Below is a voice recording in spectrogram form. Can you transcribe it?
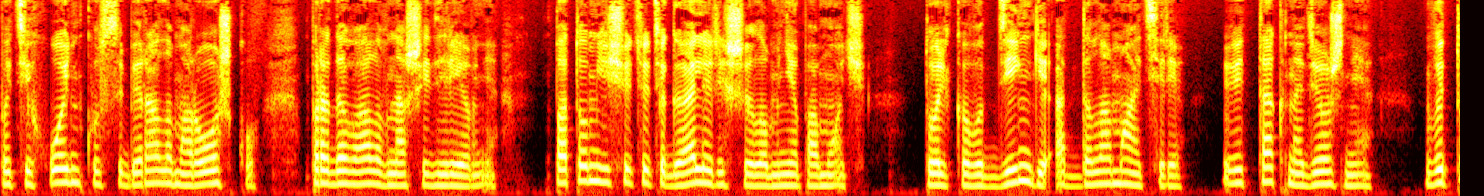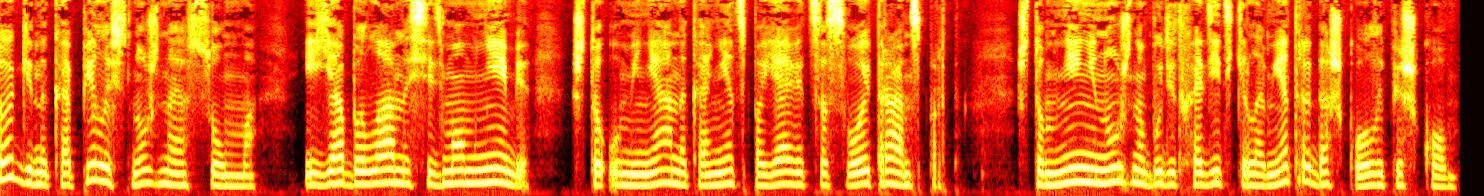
Потихоньку собирала морожку, продавала в нашей деревне. Потом еще тетя Галя решила мне помочь. Только вот деньги отдала матери, ведь так надежнее. В итоге накопилась нужная сумма, и я была на седьмом небе, что у меня, наконец, появится свой транспорт, что мне не нужно будет ходить километры до школы пешком.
